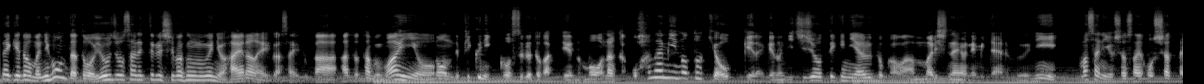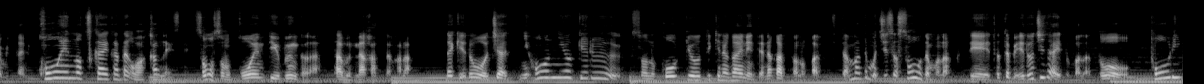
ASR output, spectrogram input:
だけど、まあ、日本だと養生されてる芝生の上には入らないでくださいとか、あと多分ワインを飲んでピクニックをするとかっていうのも、なんかお花見の時は OK だけど、日常的にやるとかはあんまりしないよねみたいな風に、まさに吉田さんおっしゃったみたいに、公園の使い方がわかんないですね。そもそも公園っていう文化が多分なかったから。だけど、じゃあ日本におけるその公共的な概念ってなかったのかって言ったら、まあでも実はそうでもなくて、例えば江戸時代とかだと、通り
